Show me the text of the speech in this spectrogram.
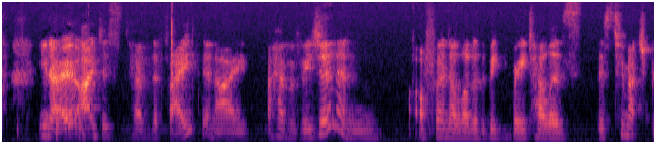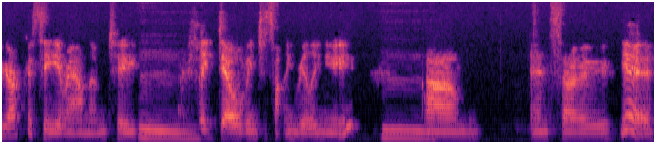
you know, I just have the faith and I, I have a vision and often a lot of the big retailers there's too much bureaucracy around them to mm. actually delve into something really new mm. um, and so yeah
